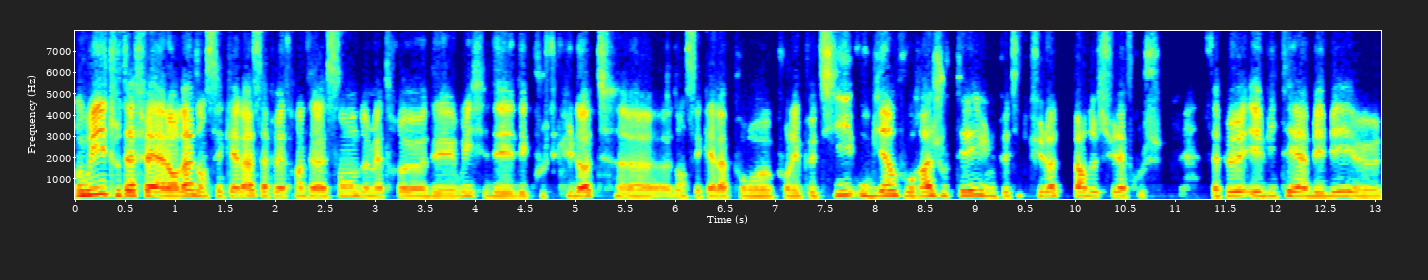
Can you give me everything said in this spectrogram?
Oui, tout à fait. Alors là, dans ces cas-là, ça peut être intéressant de mettre euh, des, oui, des, couches culottes euh, dans ces cas-là pour, euh, pour les petits, ou bien vous rajoutez une petite culotte par-dessus la couche. Ça peut éviter à bébé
